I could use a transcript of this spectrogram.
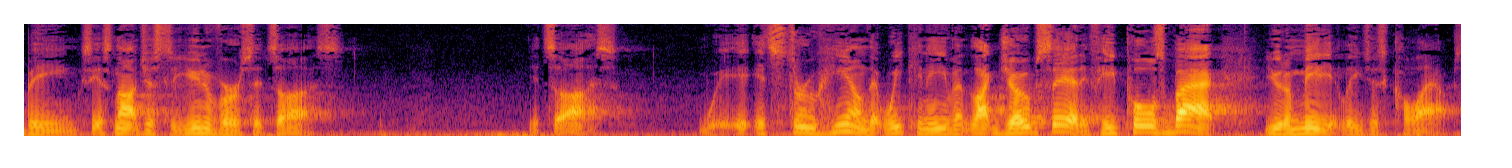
being. See, it's not just the universe, it's us. It's us it's through him that we can even, like Job said, if he pulls back, you'd immediately just collapse.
